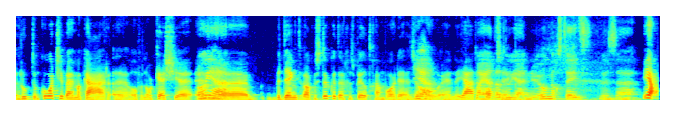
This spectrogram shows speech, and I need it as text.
roept een koortje bij elkaar eh, of een orkestje. En Oh ja. eh, bedenkt welke stukken er gespeeld gaan worden en zo. Ja. En ja, dat nou ja, dat doe jij nu ook nog steeds. Dus, Ja,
